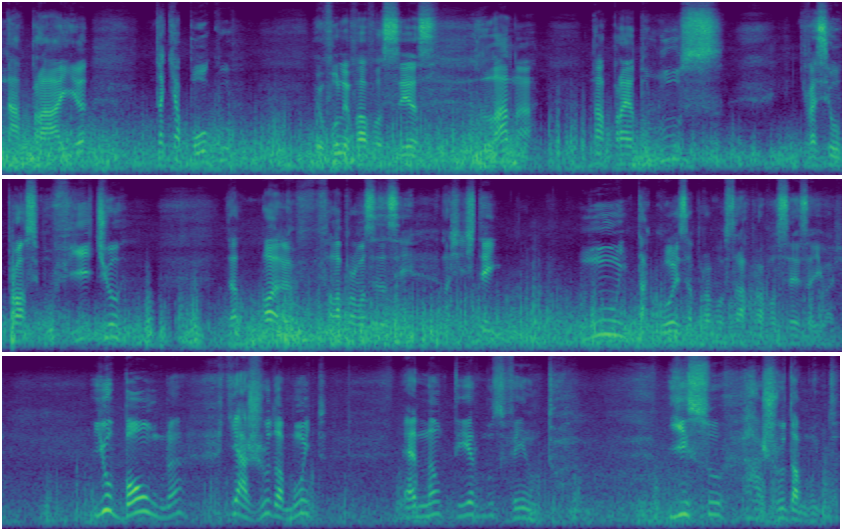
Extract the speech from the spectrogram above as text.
na praia. Daqui a pouco eu vou levar vocês lá na, na Praia do Luz, que vai ser o próximo vídeo. Olha, vou falar para vocês assim, a gente tem muita coisa para mostrar para vocês aí hoje. E o bom, né, que ajuda muito, é não termos vento. Isso ajuda muito.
